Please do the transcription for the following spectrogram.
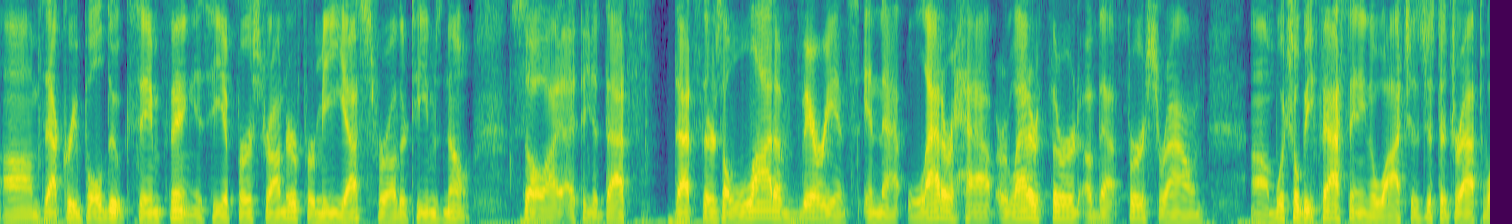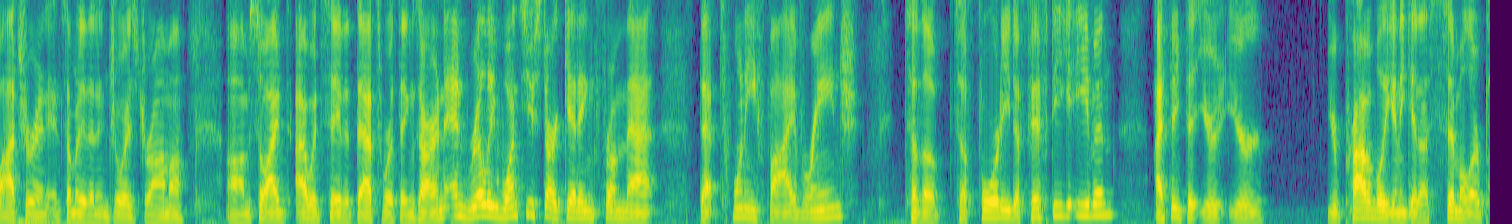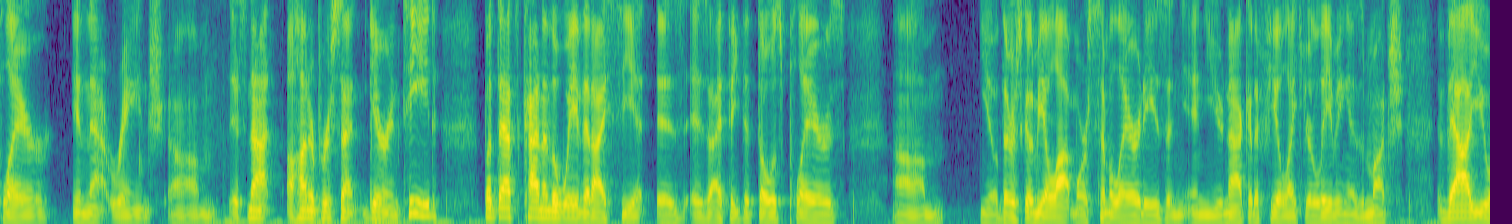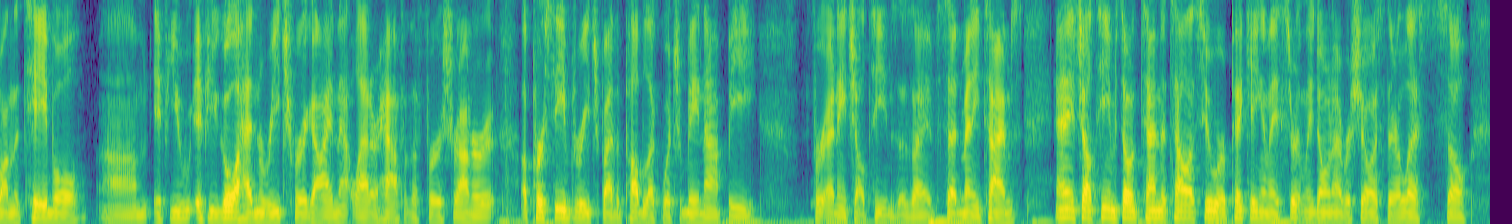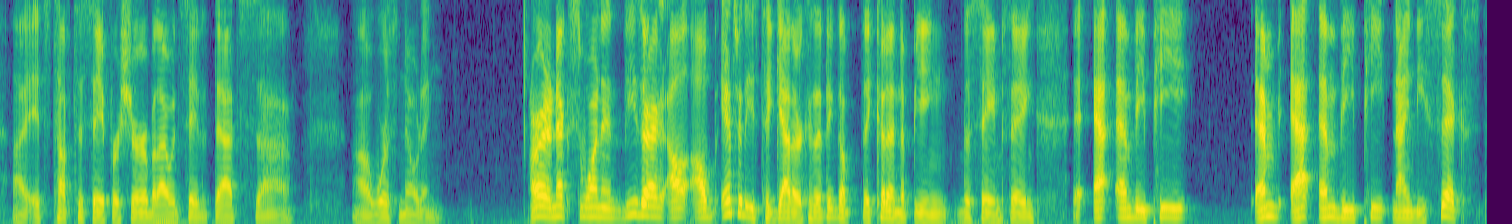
Um, Zachary Bolduc, same thing. Is he a first rounder? For me, yes. For other teams, no. So I, I think that that's that's there's a lot of variance in that latter half or latter third of that first round um, which will be fascinating to watch as just a draft watcher and, and somebody that enjoys drama. Um, so I, I would say that that's where things are. And, and really, once you start getting from that that 25 range to the to 40 to 50 even, I think that you're you're you're probably going to get a similar player in that range. Um, it's not 100% guaranteed, but that's kind of the way that I see it. Is is I think that those players um, you know there's going to be a lot more similarities and, and you're not going to feel like you're leaving as much value on the table um, if you if you go ahead and reach for a guy in that latter half of the first round or a perceived reach by the public which may not be for NHL teams as I've said many times NHL teams don't tend to tell us who we're picking and they certainly don't ever show us their lists so uh, it's tough to say for sure but I would say that that's uh, uh, worth noting all right, our next one, and these are I'll, I'll answer these together because I think they could end up being the same thing. At MVP, M, at MVP ninety six,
